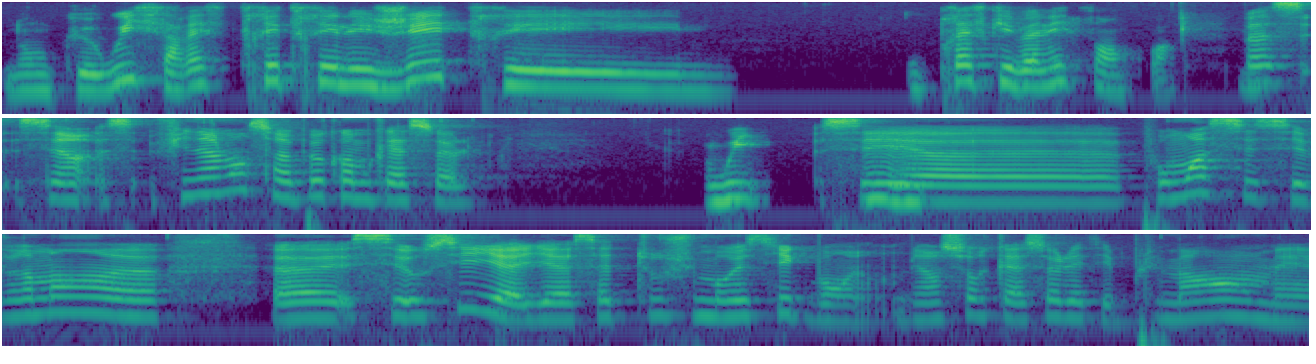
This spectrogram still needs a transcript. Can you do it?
Donc euh, oui, ça reste très très léger, très presque évanescent, quoi. Bah, un- finalement, c'est un peu comme Castle. Oui. C'est, Mhm. euh, pour moi, c'est vraiment. euh, euh, c'est aussi, il y, y a cette touche humoristique. Bon, bien sûr, Castle était plus marrant, mais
